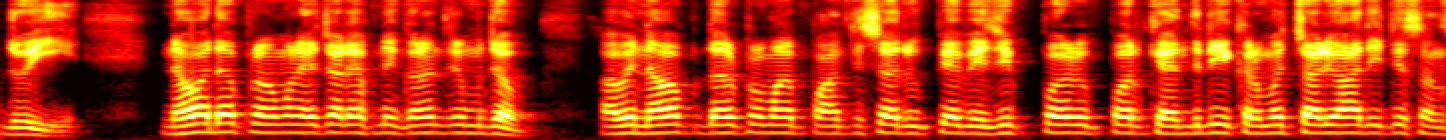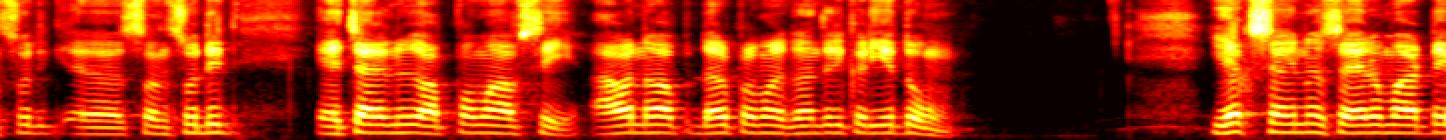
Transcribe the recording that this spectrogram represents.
જોઈએ. નવા દર પ્રમાણે એચઆરએફની ગણતરી મુજબ હવે નવા દર પ્રમાણે પાંત્રીસ હજાર રૂપિયા બેઝિક પર પર કેન્દ્રીય કર્મચારીઓ આ રીતે સંશોધિત સંશોધિત એચઆરએનું આપવામાં આવશે. આવા નવા દર પ્રમાણે ગણતરી કરીએ તો એક શહેરના શહેર માટે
